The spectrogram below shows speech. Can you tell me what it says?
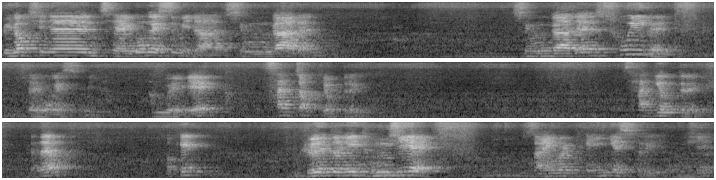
그 혁신은 제공했습니다. 증가된 증가된 수익을 제공했습니다. 누구에게? 사적 기업들에게. 사기업들에게. 됐나요? 오케이? 그랬더니 동시에 simultaneously 동시에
